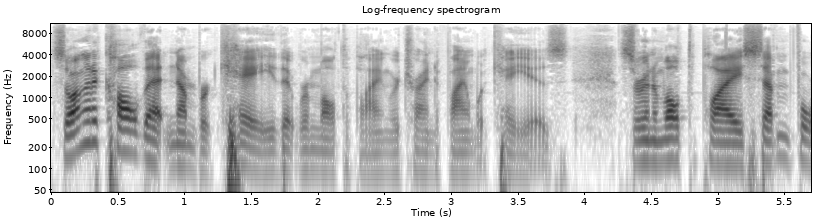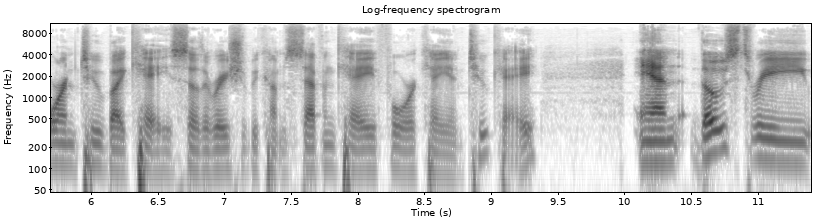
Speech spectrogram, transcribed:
So I'm going to call that number k that we're multiplying. We're trying to find what k is. So we're going to multiply 7, 4, and 2 by k. So the ratio becomes 7k, 4k, and 2k. And those three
